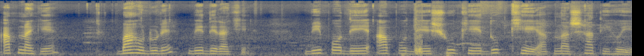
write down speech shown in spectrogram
আপনাকে বাহুডুরে বেঁধে রাখে। বিপদে, আপদে, সুখে, দুঃখে আপনার সাথী হয়ে।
